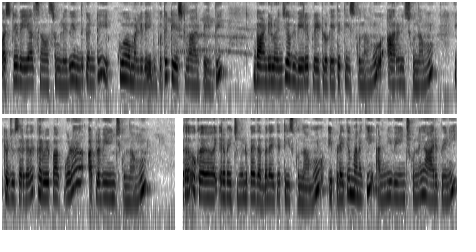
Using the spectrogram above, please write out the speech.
ఫస్టే వేయాల్సిన అవసరం లేదు. ఎందుకంటే ఎక్కువ మళ్ళీ వేగిపోతే టేస్ట్ మారిపోయిద్ది. బాండీలోంచి అవి వేరే ప్లేట్లోకి అయితే తీసుకుందాము ఆరనిచ్చుకుందాము. ఇక్కడ చూసారు కదా కరివేపాకు కూడా అట్లా వేయించుకుందాము. ఒక ఇరవై చిన్నులపై దెబ్బలు అయితే తీసుకుందాము. ఇప్పుడైతే మనకి అన్నీ వేయించుకున్నాయి ఆరిపోయినాయి.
